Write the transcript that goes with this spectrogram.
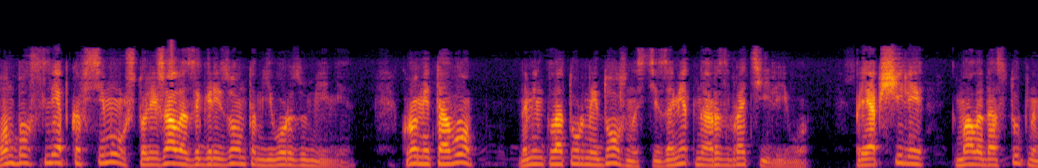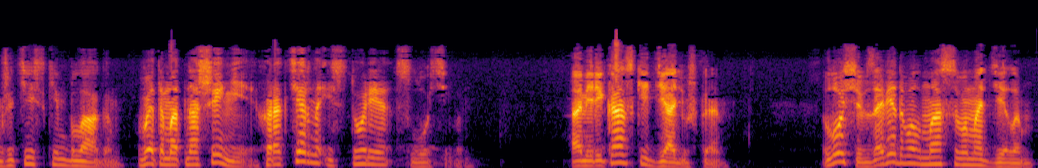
Он был слеп ко всему, что лежало за горизонтом его разумения. Кроме того, номенклатурные должности заметно развратили его, приобщили к малодоступным житейским благам. В этом отношении характерна история с Лосевым. Американский дядюшка Лосев заведовал массовым отделом,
